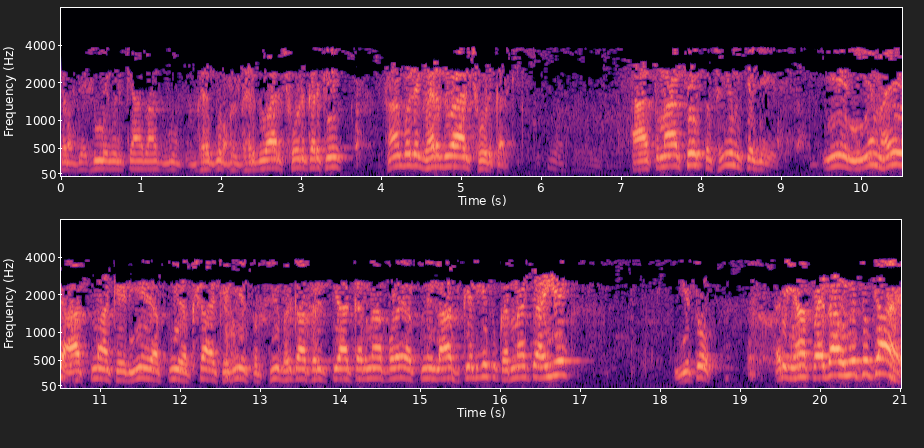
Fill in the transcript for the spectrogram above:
सब देखने बोले क्या बात, घर घर द्वार छोड़ करके हाँ बोले घर द्वार छोड़ करके। आत्मा से पृथ्वी में त्यजे ये नियम है, आत्मा के लिए, अपनी रक्षा के लिए पृथ्वी भर का परित्याग करना पड़े, अपने लाभ के लिए तो करना चाहिए। ये तो अरे यहाँ पैदा हुए तो क्या है?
